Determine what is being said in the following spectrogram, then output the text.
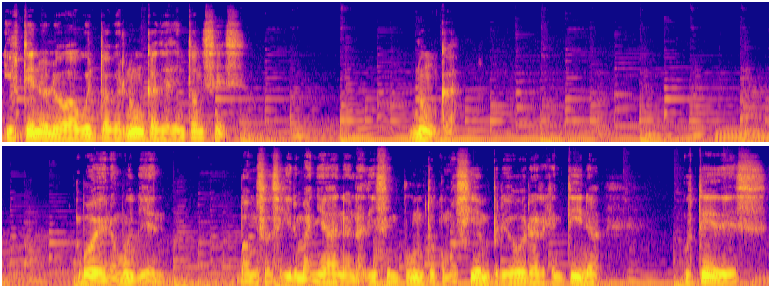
¿Y usted no lo ha vuelto a ver nunca desde entonces? Nunca. Bueno, muy bien. Vamos a seguir mañana las 10 en punto, como siempre, hora argentina. Ustedes,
